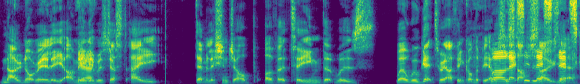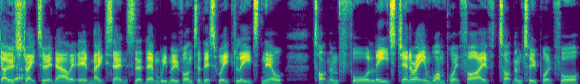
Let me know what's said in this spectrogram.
No, not really. I mean, Yeah. it was just a demolition job of a team that was. Well, we'll get to it. I think on the Bielsa Well, let's stuff. let's so, let's go yeah. straight to it now. It, it makes sense that then we move on to this week. Leeds nil, Tottenham four. Leeds generating one point five, Tottenham two point four,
